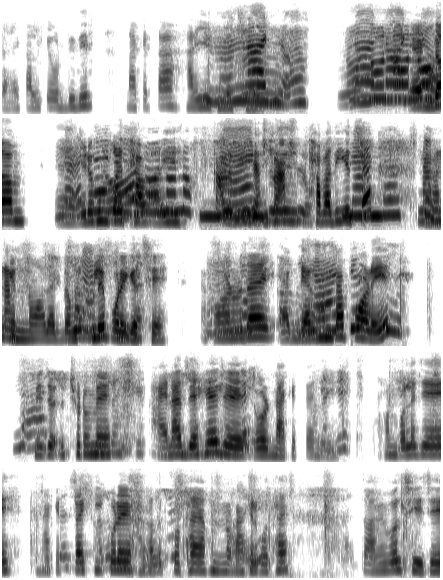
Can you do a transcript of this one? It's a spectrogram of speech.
চায়। কালকে ওর দিদির নাকেরটা হারিয়ে ফেলেছিল। একদম এরকম করে থাবা দিয়েছে নাকের নদ একদম খুলে পড়ে গেছে। এখন বোধহয় এক দেড় ঘণ্টা পরে ছোট মেয়ে আয়না দেখে যে ওর নাকেরটা নেই। এখন বলে যে নাকেরটা কি করে হারালো কোথায় এখন নাকের কোথায়? তো আমি বলছি যে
